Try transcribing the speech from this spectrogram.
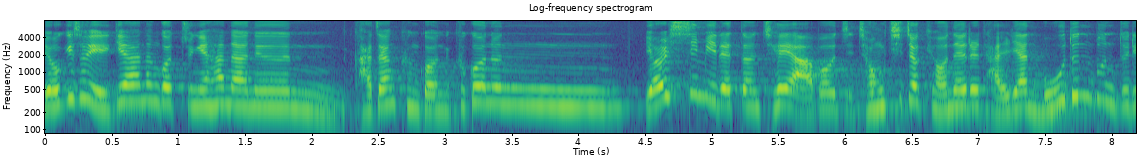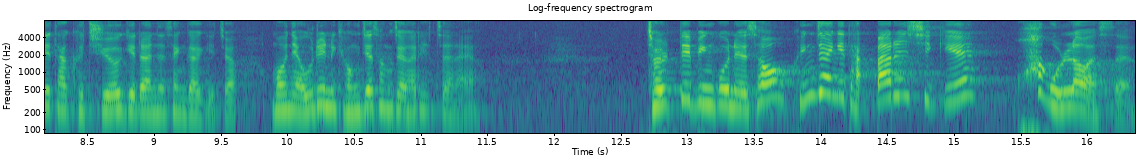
여기서 얘기하는 것 중에 하나는 가장 큰 건 그거는 열심히 일했던 제 아버지 정치적 견해를 달리한 모든 분들이 다 그 주역이라는 생각이죠. 뭐냐 우리는 경제 성장을 했잖아요. 절대 빈곤에서 굉장히 다 빠른 시기에 확 올라왔어요.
